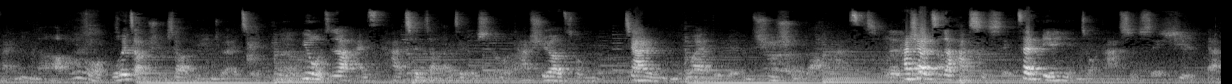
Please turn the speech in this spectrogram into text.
了哈。我会找学校的原因就在这里，因为我知道孩子他成长到这个时候，他需要从家人以外的人去寻找他自己，他需要知道他是谁，在别人眼中他是谁。是啊，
